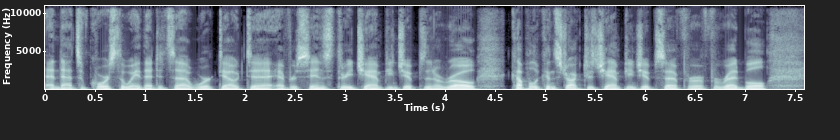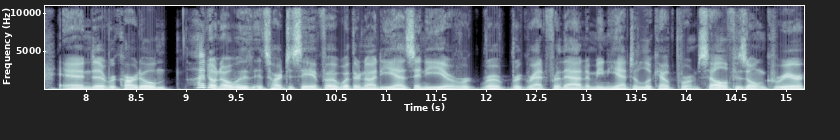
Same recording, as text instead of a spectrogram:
and that's of course the way that it's worked out ever since. Three championships in a row, a couple of constructors championships for for Red Bull, and Ricciardo I don't know. It's hard to say if uh, whether or not he has any uh, re- regret for that. I mean, he had to look out for himself, his own career,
